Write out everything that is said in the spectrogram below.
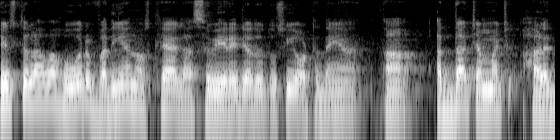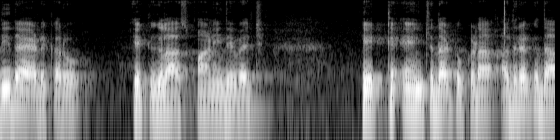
ਇਸ ਤੋਂ ਇਲਾਵਾ ਹੋਰ ਵਧੀਆ ਨੁਸਖਾ ਹੈਗਾ, ਸਵੇਰੇ ਜਦੋਂ ਤੁਸੀਂ ਉੱਠਦੇ ਆ ਤਾਂ ਅੱਧਾ ਚਮਚ ਹਲਦੀ ਦਾ ਐਡ ਕਰੋ, ਇੱਕ ਗਲਾਸ ਪਾਣੀ ਦੇ ਵਿੱਚ। 1 ਇੰਚ ਦਾ ਟੁਕੜਾ ਅਦਰਕ ਦਾ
